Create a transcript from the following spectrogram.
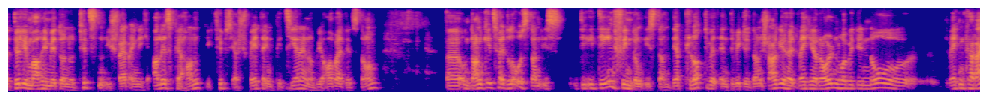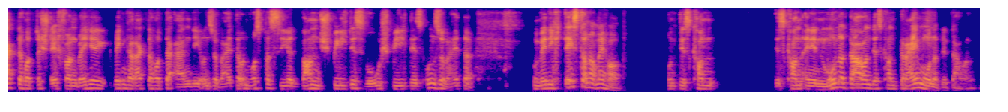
Natürlich mache ich mir da Notizen. Ich schreibe eigentlich alles per Hand. Ich tippe es erst später in PC rein und bearbeite es dann. Äh, und dann geht es halt los. Dann ist die Ideenfindung ist dann, der Plot wird entwickelt. Dann schaue ich halt, welche Rollen habe ich denn noch, welchen Charakter hat der Stefan, welche, welchen Charakter hat der Andy und so weiter und was passiert, wann spielt es, wo spielt es und so weiter. Und wenn ich das dann einmal habe, und das kann, das kann einen Monat dauern, das kann drei Monate dauern,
